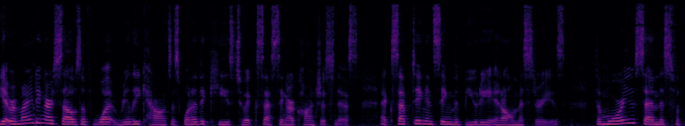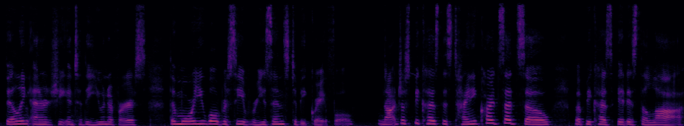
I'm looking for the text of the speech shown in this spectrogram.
Yet reminding ourselves of what really counts is one of the keys to accessing our consciousness, accepting and seeing the beauty in all mysteries. The more you send this fulfilling energy into the universe, the more you will receive reasons to be grateful. Not just because this tiny card said so, but because it is the law.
